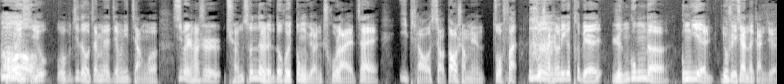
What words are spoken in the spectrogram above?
流水席，我不记得我在没在节目里讲过，基本上是全村的人都会动员出来，在一条小道上面做饭，就产生了一个特别人工的。工业流水线的感觉，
